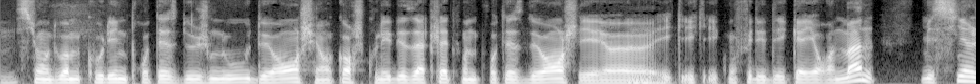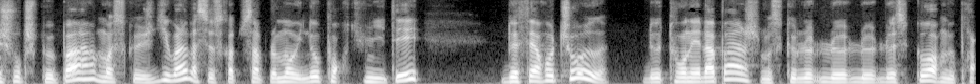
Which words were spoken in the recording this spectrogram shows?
Mmh. Si on doit me coller une prothèse de genou, de hanche, et encore, je connais des athlètes qui ont une prothèse de hanche et, euh, et, qu'on fait des DK Ironman. Mais si un jour je peux pas, moi, ce que je dis, voilà, bah, ce sera tout simplement une opportunité de faire autre chose, de tourner la page. Parce que le, le, le, sport me prend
